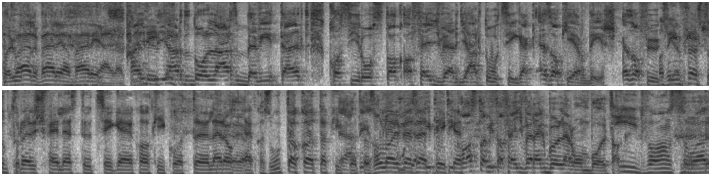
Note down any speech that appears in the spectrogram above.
Hát vár, várjál, várjál. Hát hány milliárd itt... dollárt bevételt kaszíroztak a fegyvergyártó cégek? Ez a kérdés. Ez a fő Az kérdés. infrastruktúrális fejlesztő cégek, akik ott lerakták az utakat, akik hát, ott az olajvezetéket. azt, amit a fegyverekből leromboltak. Így van, szóval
